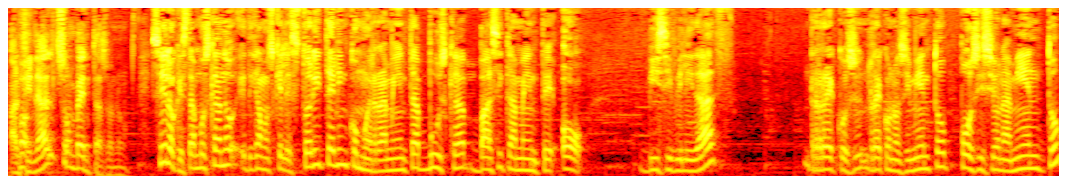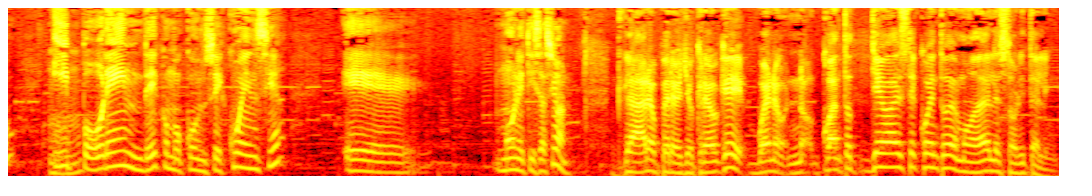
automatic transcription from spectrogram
Al final son ventas o no. Sí, lo que están buscando, digamos que el storytelling como herramienta busca básicamente o visibilidad, reco- reconocimiento, posicionamiento y por ende, como consecuencia, eh, monetización. Claro, pero yo creo que, bueno, no, ¿cuánto lleva este cuento de moda del storytelling?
